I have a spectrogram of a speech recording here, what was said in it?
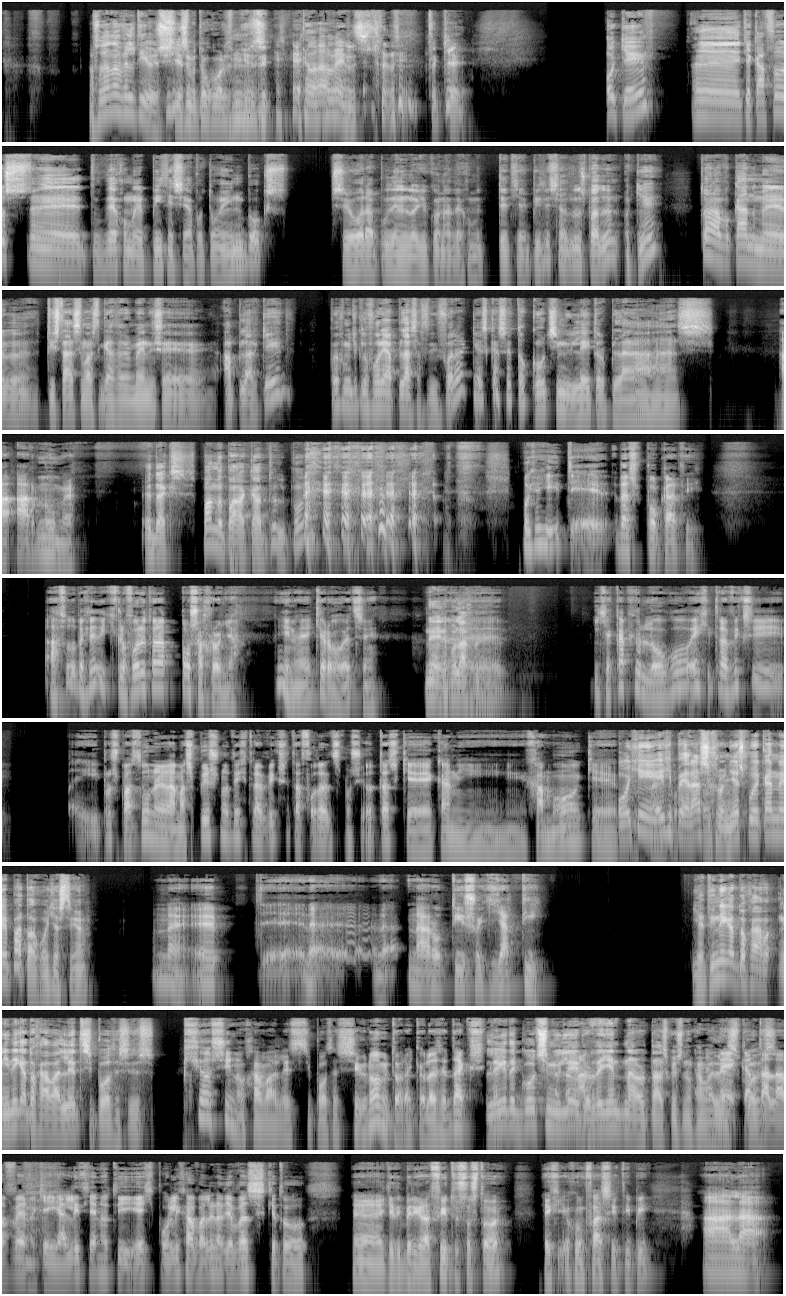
Αυτό ήταν βελτίωση σχέση με το World Music. Καταλαβαίνεις. Οκ. Οκ. Ε, και καθώς ε, δέχομαι επίθεση από το inbox σε ώρα που δεν είναι λογικό να δέχομαι τέτοια επίθεση, αλλά τέλος πάντων, οκ. Τώρα κάνουμε ε, τη στάση μας την καθορισμένη σε Apple Arcade που έχουμε κυκλοφορία Plus αυτή τη φορά και έσκασε το Code Simulator Plus. Α, αρνούμε. Εντάξει, πάμε παρακάτω λοιπόν. Όχι, όχι, να σου πω κάτι. Αυτό το παιχνίδι κυκλοφορεί τώρα πόσα χρόνια; Είναι καιρό, έτσι. Ναι, είναι πολλά ε, χρόνια. για κάποιο λόγο έχει τραβήξει προσπαθούν να μας πείσουν ότι έχει τραβήξει τα φώτα της δημοσιότητας και κάνει χαμό και... Όχι, έχει περάσει χρονιές που έκανε πάταγο, όχι αστεία. Ναι, ε, ε, να ρωτήσω γιατί. Γιατί είναι για το, είναι για το χαβαλέ της υπόθεσης Ποιος είναι ο χαβαλέ της υπόθεσης, συγγνώμη τώρα κιόλας, εντάξει. Λέγεται Goat Simulator, δεν γίνεται να ρωτάς ποιος είναι ο χαβαλέ ναι, καταλαβαίνω. Και η αλήθεια είναι ότι έχει πολύ χαβαλέ να διαβάσεις και, ε, και την περιγραφή του στο store. Έχουν φάσει οι τύποι. Αλλά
